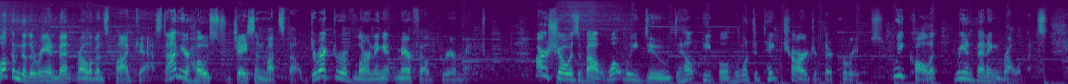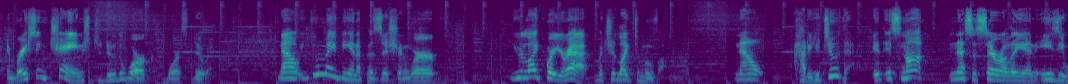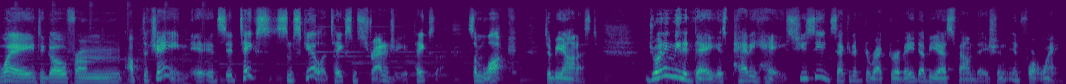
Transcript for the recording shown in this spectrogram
Welcome to the Reinvent Relevance podcast. I'm your host, Jason Mutzfeld, Director of Learning at Merfeld Career Management. Our show is about what we do to help people who want to take charge of their careers. We call it Reinventing Relevance, embracing change to do the work worth doing. Now, you may be in a position where you like where you're at, but you'd like to move up. Now, how do you do that? It, it's not necessarily an easy way to go from up the chain. It, it's it takes some skill, it takes some strategy, it takes uh, some luck, to be honest. Joining me today is Patty Hayes. She's the executive director of AWS Foundation in Fort Wayne.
